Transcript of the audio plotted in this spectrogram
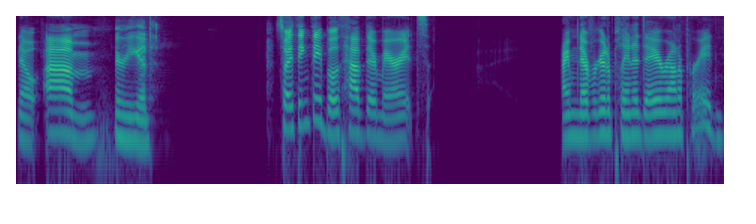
no um Very good. So I think they both have their merits. I'm never going to plan a day around a parade.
